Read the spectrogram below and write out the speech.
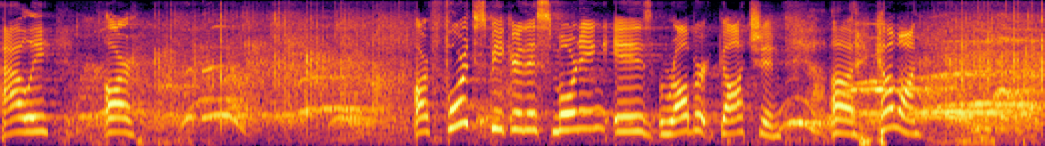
Allie. Our, our fourth speaker this morning is Robert Gotchin. Uh, come on.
